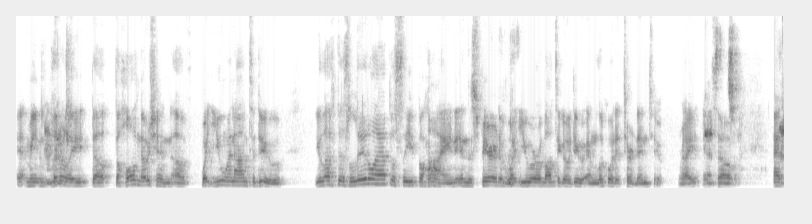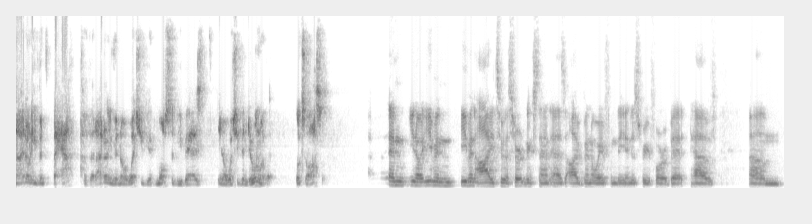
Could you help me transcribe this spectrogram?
I mean, mm-hmm. literally, the the whole notion of what you went on to do, you left this little apple seed behind in the spirit of what you were about to go do, and look what it turned into right? Yeah, and so, and, and, I don't even the half of it. I don't even know what you give most of you guys. You know what you've been doing with it. Looks awesome. And you know, even even I, to a certain extent, as I've been away from the industry for a bit, have um,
